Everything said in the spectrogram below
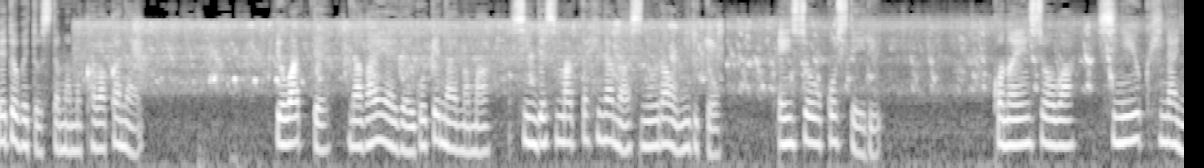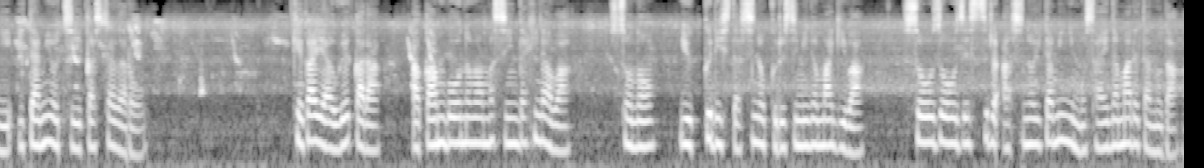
ベトベトしたまま乾かない。弱って長い間動けないまま死んでしまったヒナの足の裏を見ると、炎症を起こしている。この炎症は死にゆくヒナに痛みを追加しただろう。怪我や上から赤ん坊のまま死んだヒナは、そのゆっくりした死の苦しみの間際、想像を絶する足の痛みにも苛まれたのだ。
